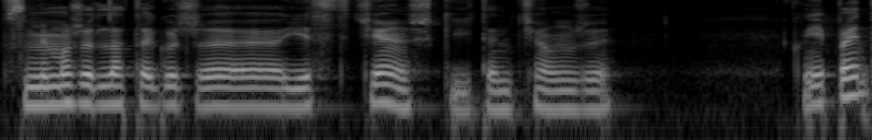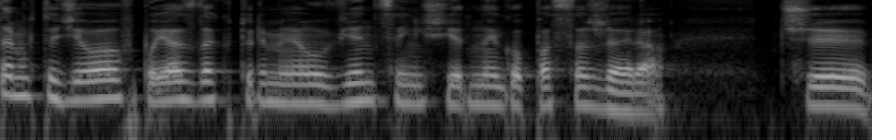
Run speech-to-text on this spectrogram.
W sumie może dlatego, że jest ciężki i ten ciąży. Tylko nie pamiętam, jak to działało w pojazdach, które miały więcej niż jednego pasażera. Czy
